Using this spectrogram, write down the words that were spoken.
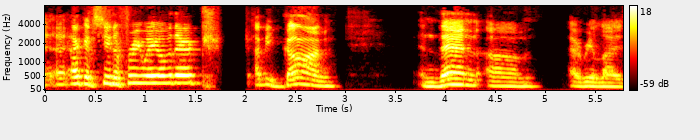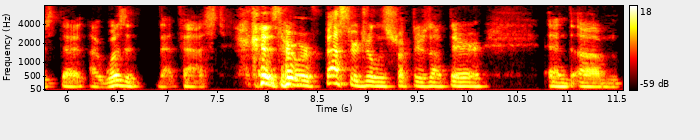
I could see the freeway over there. I'd be gone. And then um, I realized that I wasn't that fast because there were faster drill instructors out there. And um,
